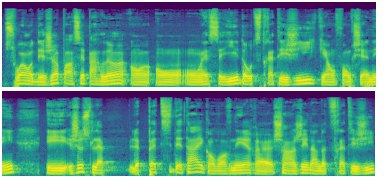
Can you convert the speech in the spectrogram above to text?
soit ont déjà passé par là, ont, essayé d'autres stratégies qui ont fonctionné, et juste le petit détail qu'on va venir euh, changer dans notre stratégie,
